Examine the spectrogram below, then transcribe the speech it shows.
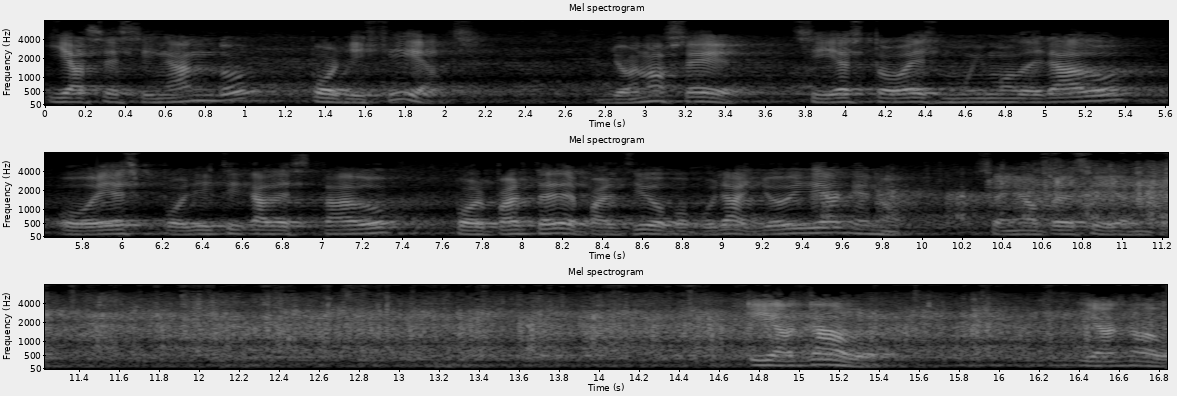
y asesinando policías. Yo no sé si esto es muy moderado o es política de Estado por parte del Partido Popular. Yo diría que no, señor presidente. Y acabo, y acabo,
